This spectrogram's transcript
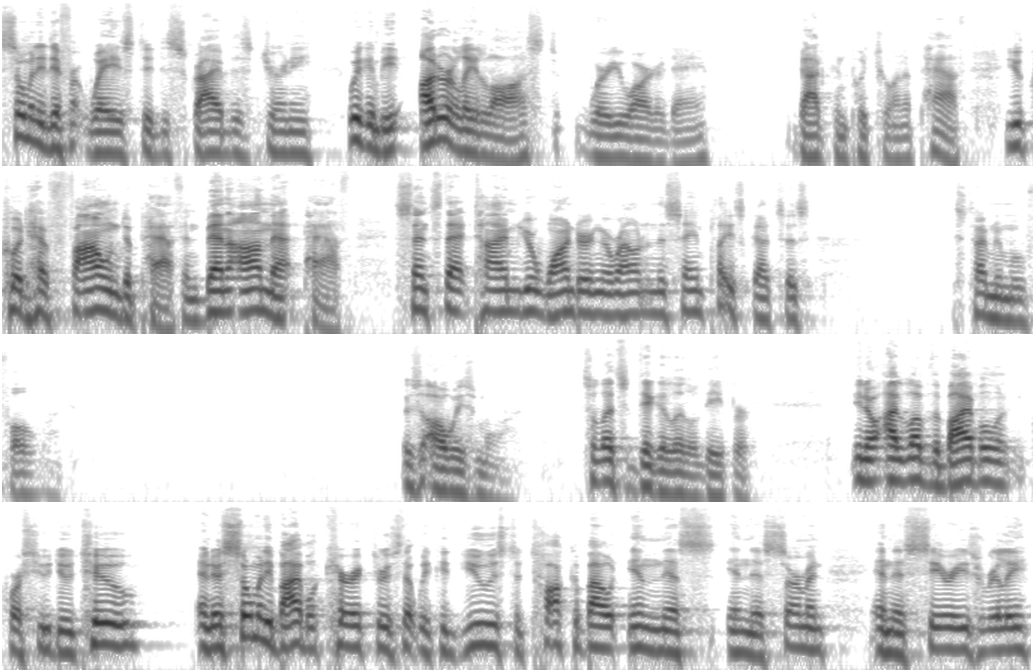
so many different ways to describe this journey. We can be utterly lost where you are today. God can put you on a path. You could have found a path and been on that path. Since that time, you're wandering around in the same place. God says, it's time to move forward. There's always more. So let's dig a little deeper. You know, I love the Bible, and of course you do too. And there's so many Bible characters that we could use to talk about in this, in this sermon, in this series, really.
